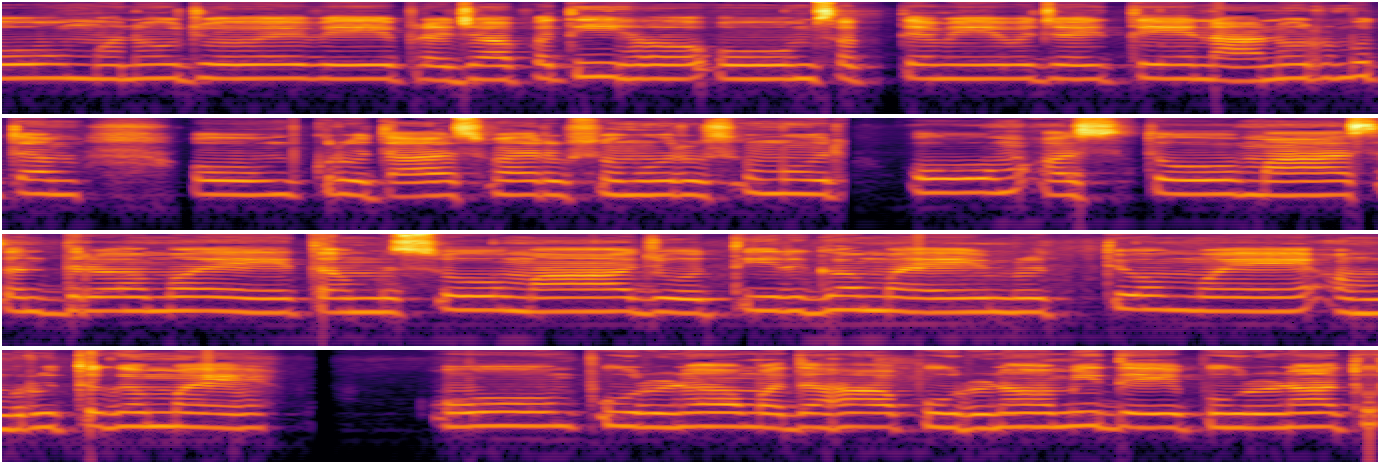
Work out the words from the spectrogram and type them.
ॐ मनोजवे प्रजापतिः। ॐ सत्यमेव जयते नानुर्मुतम्। ॐ कृतास्वर सुमुर सुमुर ॐ अस्तो मा संद्रमय तमसो मा ज्योतिर्गमय मृत्योमय अमृतगमय। ॐ पूर्णमदः पूर्णमिदे पूर्णात्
